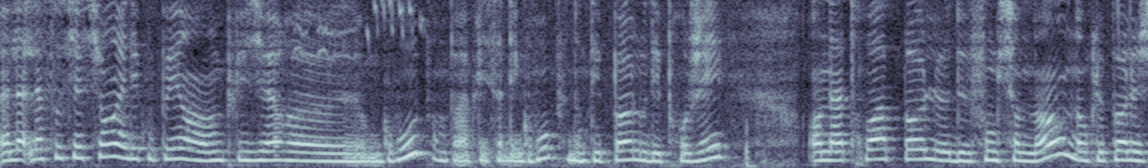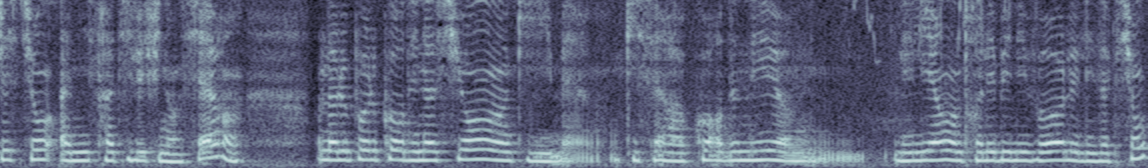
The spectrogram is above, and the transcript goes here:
Euh, L'association est découpée en plusieurs groupes, on peut appeler ça des groupes, donc des pôles ou des projets. On a trois pôles de fonctionnement, donc le pôle gestion administrative et financière, on a le pôle coordination qui, ben, qui sert à coordonner les liens entre les bénévoles et les actions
